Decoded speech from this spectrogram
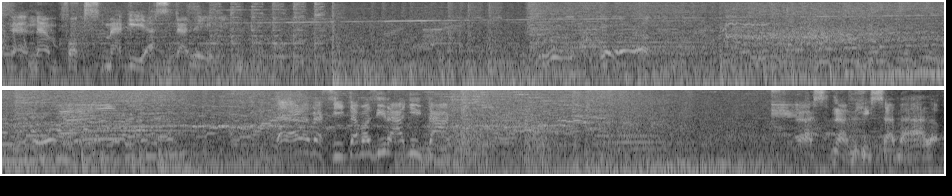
De nem fogsz megijeszteni. Elveszítem az irányítást! Ezt nem hiszem el.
